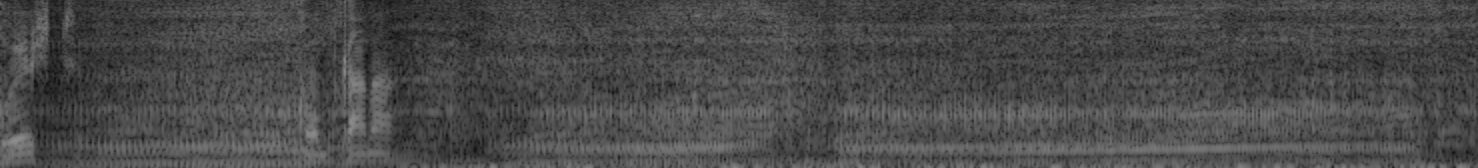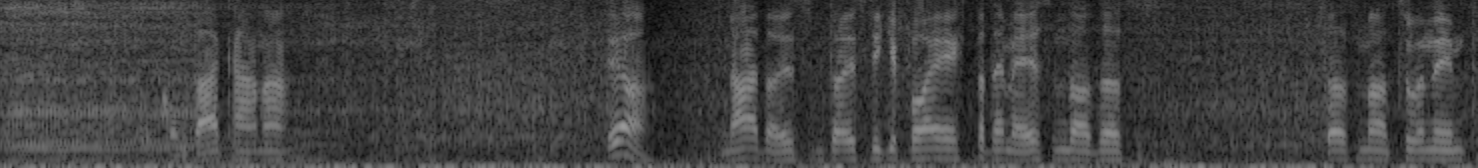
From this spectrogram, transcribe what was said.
Wurscht. Kommt keiner. Kommt da keiner. Ja, na, da ist, da ist die Gefahr echt bei dem Essen da, dass, dass man zunimmt.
